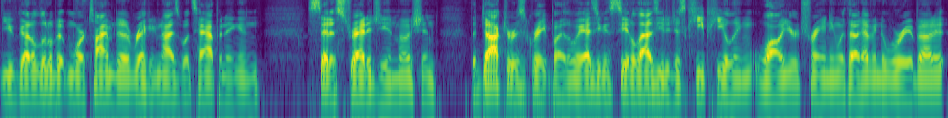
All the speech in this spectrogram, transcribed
you've got a little bit more time to recognize what's happening and set a strategy in motion. The doctor is great, by the way. As you can see, it allows you to just keep healing while you're training without having to worry about it.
